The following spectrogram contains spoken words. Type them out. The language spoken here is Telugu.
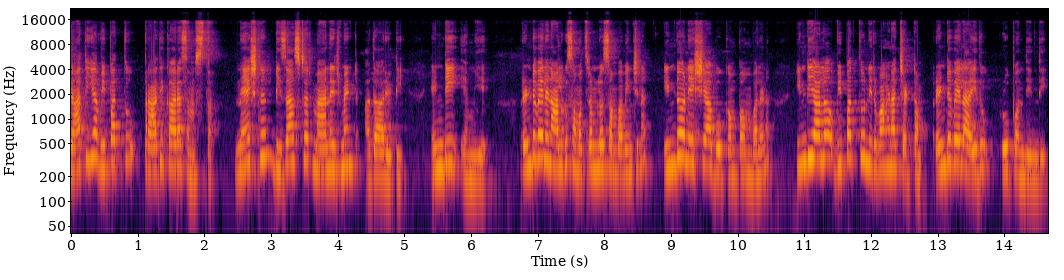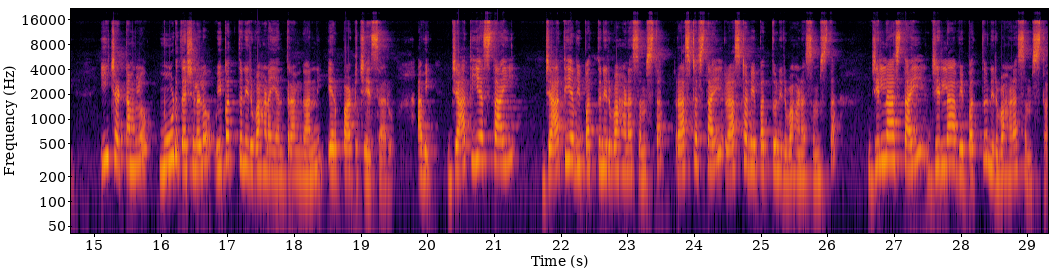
జాతీయ విపత్తు ప్రాధికార సంస్థ national disaster management authority NDMA. రెండు వేల నాలుగు సంవత్సరంలో సంభవించిన ఇండోనేషియా భూకంపం వలన ఇండియాలో విపత్తు నిర్వహణ చట్టం రెండు వేల ఐదు రూపొందింది. ఈ చట్టంలో మూడు దశలలో విపత్తు నిర్వహణ యంత్రాంగాన్ని ఏర్పాటు చేశారు. అవి జాతీయ స్థాయి జాతీయ విపత్తు నిర్వహణ సంస్థ రాష్ట్ర స్థాయి రాష్ట్ర విపత్తు నిర్వహణ సంస్థ జిల్లా స్థాయి జిల్లా విపత్తు నిర్వహణ సంస్థ.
